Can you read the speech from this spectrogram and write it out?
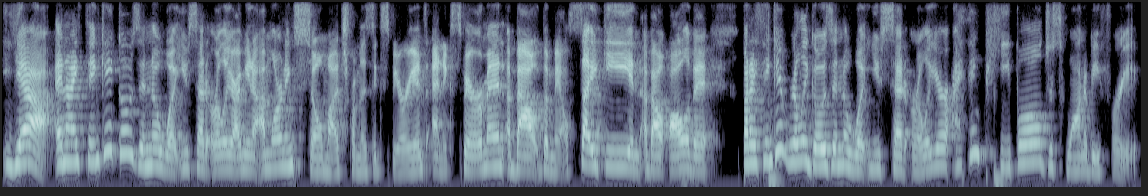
yeah. And I think it goes into what you said earlier. I mean, I'm learning so much from this experience and experiment about the male psyche and about all of it. But I think it really goes into what you said earlier. I think people just want to be free.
